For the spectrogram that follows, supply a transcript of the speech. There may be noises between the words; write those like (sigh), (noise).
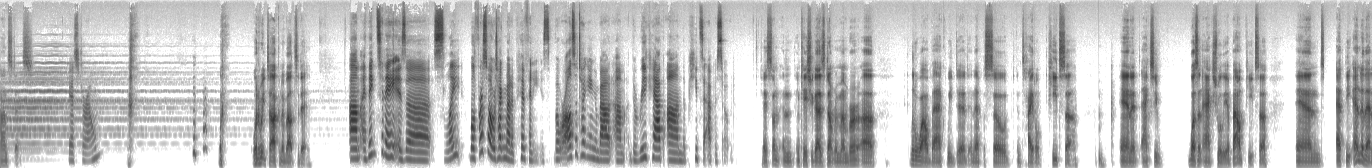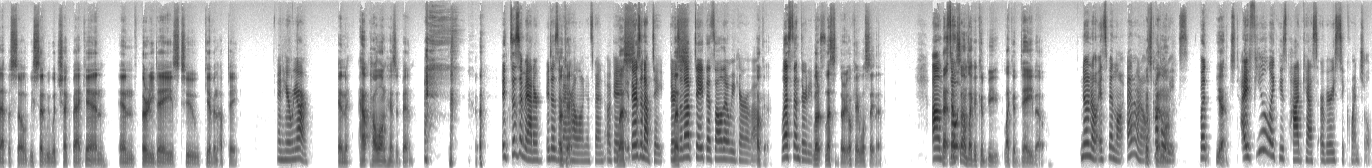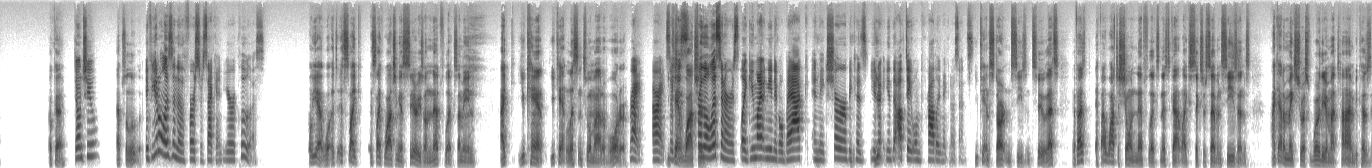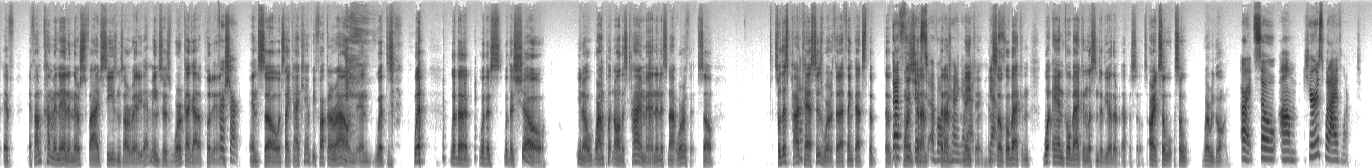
Constance, Yes, Jerome? what are we talking about today? Um, I think today is a slight. Well, first of all, we're talking about epiphanies, but we're also talking about um, the recap on the pizza episode. Okay, so in, in case you guys don't remember, uh, a little while back we did an episode entitled Pizza, and it actually wasn't actually about pizza. And at the end of that episode, we said we would check back in in 30 days to give an update. And here we are. And how, how long has it been? (laughs) It doesn't matter. It doesn't matter how long it's been. Okay. Less- There's an update. There's an update. That's all that we care about. Okay, Less than 30 days. le- less than 30. Okay, we'll say that. um, That, so, that sounds like it could be like a day, though. no, no, it's been long. I don't know. It's a couple weeks. But Yeah, I feel like these podcasts are very sequential. okay, Don't you? Absolutely. If you don't listen to the first or second, you're clueless. Oh yeah, well it, it's like it's like watching a series on Netflix. I mean, I you can't you can't listen to them out of order. Right. All right. You So can't just watch for the listeners, like you might need to go back and make sure because you, You- know the update will probably make no sense. You can't start in season two. That's if I if I watch a show on Netflix and it's got like six or seven seasons, I got to make sure it's worthy of my time because if if I'm coming in and there's five seasons already, that means there's work I got to put in. For sure. And so it's like I can't be fucking around and with (laughs) with with a (laughs) with a with a show, you know, where I'm putting all this time in and it's not worth it. So so this podcast is worth it. I think that's the the, That's the the point that I'm of what that we're I'm trying to get at. making. And so go back and well and go back and listen to the other episodes. All right, so so where are we going? All right. So um here's what I've learned.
